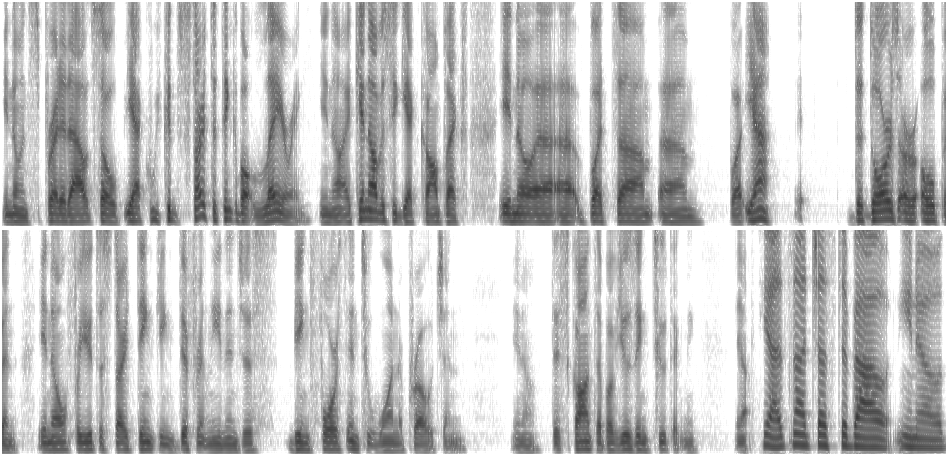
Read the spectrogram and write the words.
you know, and spread it out. So yeah, we could start to think about layering. You know, it can obviously get complex, you know, uh, uh, but um, um, but yeah, the doors are open, you know, for you to start thinking differently than just being forced into one approach. And you know, this concept of using two techniques. Yeah. Yeah. It's not just about, you know,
